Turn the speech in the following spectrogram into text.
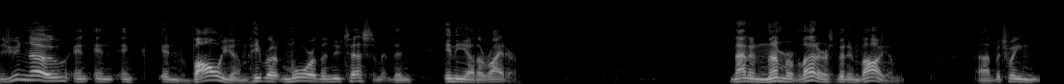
did you know in, in, in, in volume, he wrote more of the New Testament than any other writer? Not in number of letters, but in volume. Uh, between,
